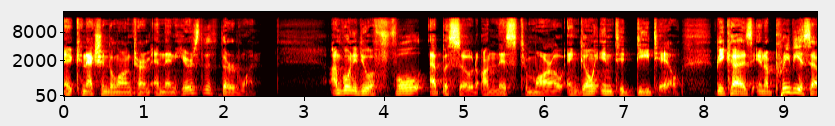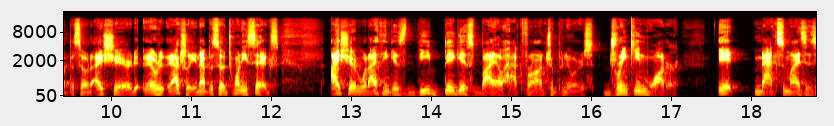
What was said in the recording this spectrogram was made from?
eh, connection to long term. And then here's the third one. I'm going to do a full episode on this tomorrow and go into detail because in a previous episode I shared, actually in episode 26, I shared what I think is the biggest biohack for entrepreneurs drinking water. It maximizes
